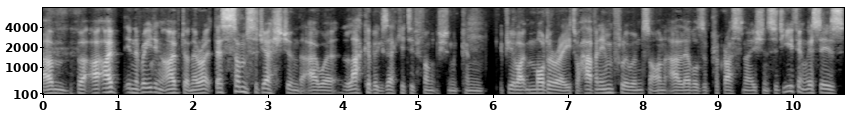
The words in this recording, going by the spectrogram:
Um, but I, have in the reading I've done, there are, there's some suggestion that our lack of executive function can, if you like, moderate or have an influence on our levels of procrastination. So, do you think this is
